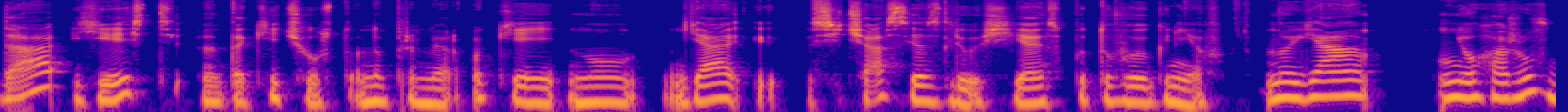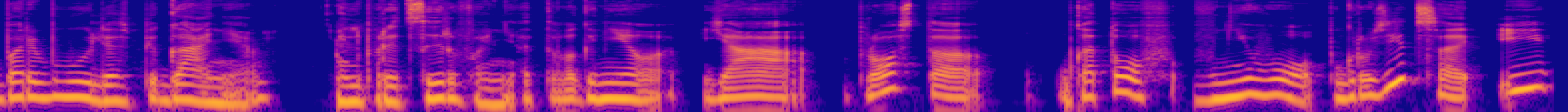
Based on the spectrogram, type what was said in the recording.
да, есть э, такие чувства. Например, окей, ну, я сейчас я злюсь, я испытываю гнев, но я не ухожу в борьбу или сбегание, или проецирование этого гнева. Я просто готов в него погрузиться и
